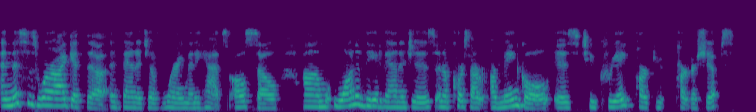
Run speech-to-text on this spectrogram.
and this is where I get the advantage of wearing many hats also. Um, one of the advantages, and of course our, our main goal is to create part partnerships,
